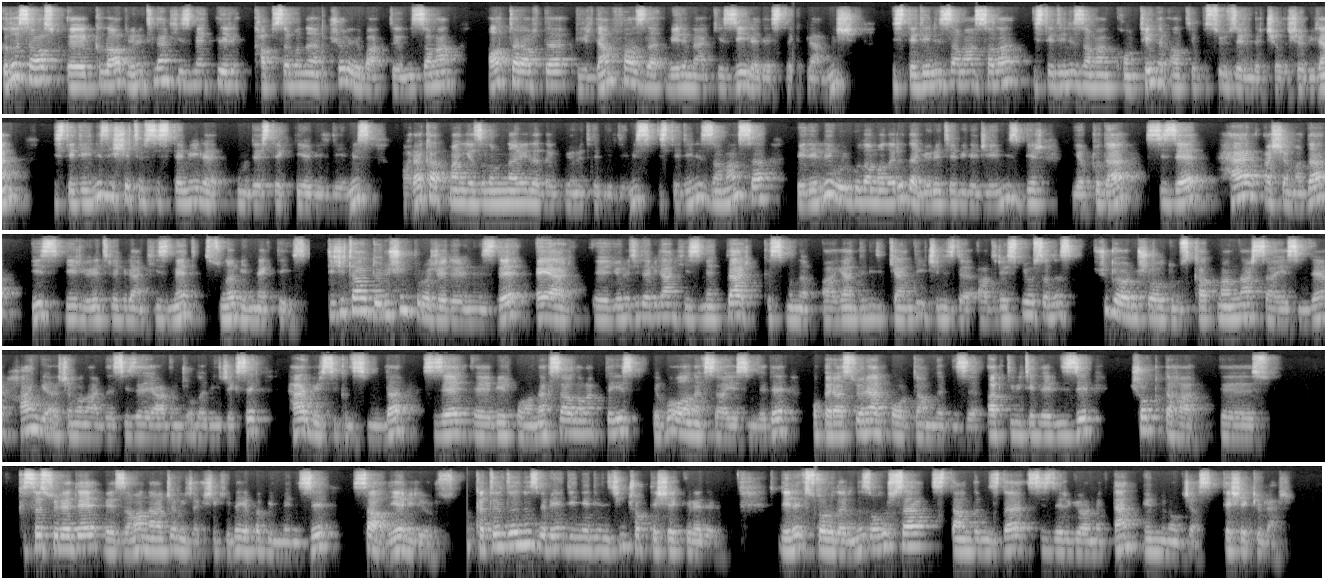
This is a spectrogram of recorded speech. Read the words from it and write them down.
Glasshouse e, Cloud yönetilen hizmetleri kapsamına şöyle bir baktığımız zaman alt tarafta birden fazla veri merkeziyle desteklenmiş, istediğiniz zaman sala, istediğiniz zaman konteyner altyapısı üzerinde çalışabilen, istediğiniz işletim sistemiyle bunu destekleyebildiğimiz, ara katman yazılımlarıyla da yönetebildiğimiz, istediğiniz zamansa belirli uygulamaları da yönetebileceğimiz bir yapıda size her aşamada biz bir yönetilebilen hizmet sunabilmekteyiz. Dijital dönüşüm projelerinizde eğer e, yönetilebilen hizmetler kısmını kendi, kendi içinizde adresliyorsanız şu görmüş olduğunuz katmanlar sayesinde hangi aşamalarda size yardımcı olabileceksek her birisi kısmında size e, bir olanak sağlamaktayız ve bu olanak sayesinde de operasyonel ortamlarınızı, aktivitelerinizi çok daha e, kısa sürede ve zaman harcamayacak şekilde yapabilmenizi sağlayabiliyoruz. Katıldığınız ve beni dinlediğiniz için çok teşekkür ederim. Dilek sorularınız olursa standımızda sizleri görmekten memnun olacağız. Teşekkürler.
